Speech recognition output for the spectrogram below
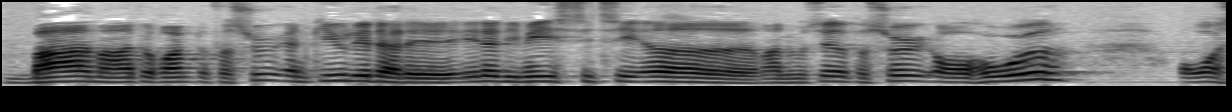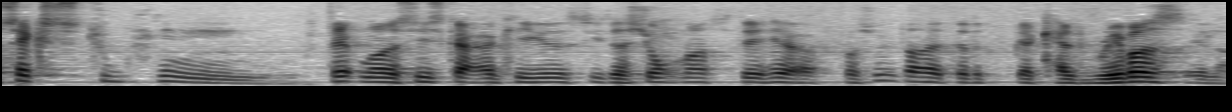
meget, meget berømte forsøg. Angiveligt er det et af de mest citerede randomiserede forsøg overhovedet. Over 6.500 sidste gang jeg kiggede citationer til det her forsøg, der det, der bliver kaldt Rivers, eller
